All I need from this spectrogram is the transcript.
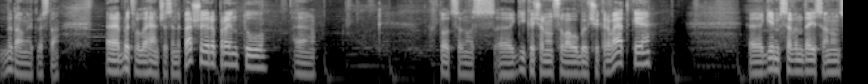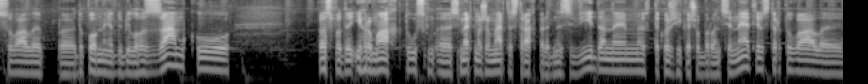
Ні, недавно якраз та. Е, Битва легенд частини першої репринту. Е, хто це в нас? Е, Гікач анонсував убивчі креветки. Е, Game 7 Days анонсували е, доповнення до Білого замку. Господи, Ігромах, Тул, е, Смерть може вмерти, страх перед незвіданим. Також Гікач оборонці нетрів стартували.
